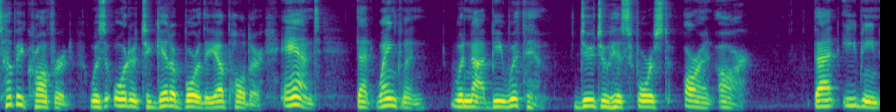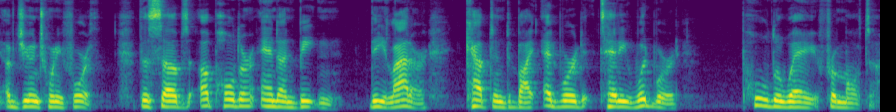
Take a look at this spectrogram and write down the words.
Tubby Crawford was ordered to get aboard the Upholder and that Wanklyn would not be with him due to his forced R&R. That evening of June 24th, the subs Upholder and Unbeaten, the latter captained by Edward Teddy Woodward, pulled away from Malta.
